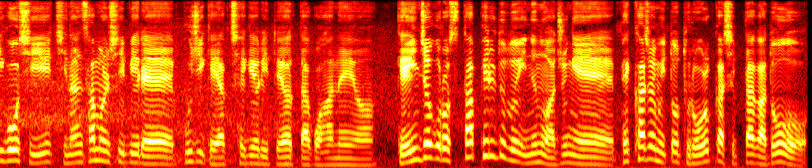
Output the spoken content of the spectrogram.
이곳이 지난 3월 10일에 부지 계약 체결이 되었다고 하네요. 개인적으로 스타필드도 있는 와중에 백화점이 또 들어올까 싶다가도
